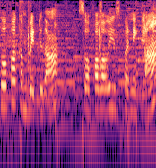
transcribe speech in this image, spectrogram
சோஃபா கம் பெட்டு தான். சோஃபாவாகவும் யூஸ் பண்ணிக்கலாம்.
